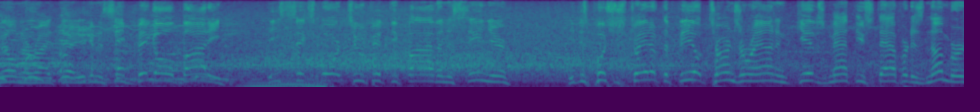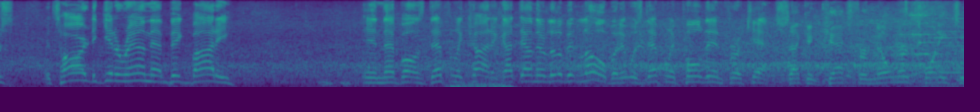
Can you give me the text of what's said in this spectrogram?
Milner right there. You're going to see big old body. He's 6'4", 255, and a senior. He just pushes straight up the field, turns around, and gives Matthew Stafford his numbers. It's hard to get around that big body. And that ball is definitely caught. It got down there a little bit low, but it was definitely pulled in for a catch. Second catch for Milner, 22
